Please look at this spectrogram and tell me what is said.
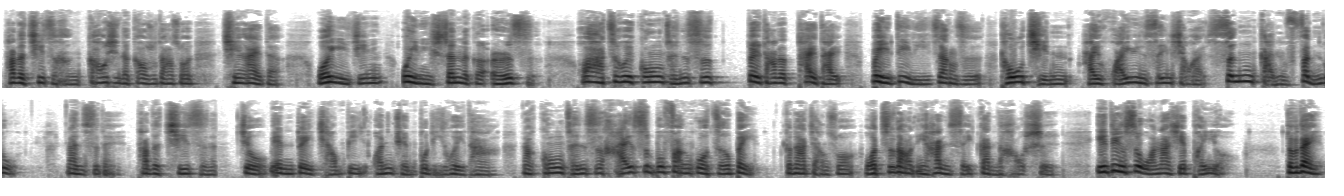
他的妻子很高兴的告诉他说：“亲爱的，我已经为你生了个儿子。”哇，这位工程师对他的太太背地里这样子偷情，还怀孕生小孩，深感愤怒。但是呢，他的妻子呢就面对墙壁，完全不理会他。那工程师还是不放过责备。跟他讲说，我知道你和谁干的好事，一定是我那些朋友，对不对？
